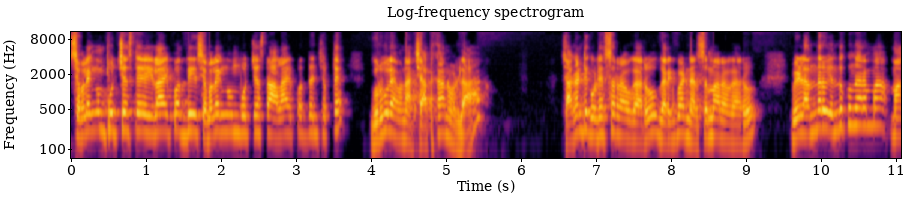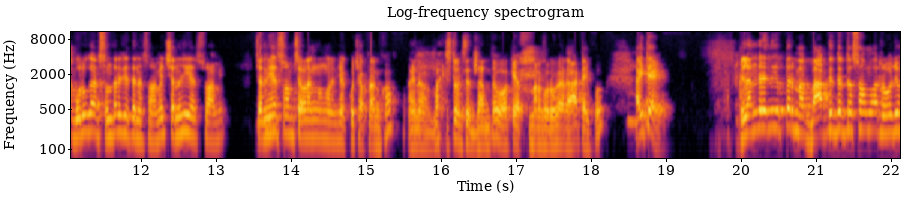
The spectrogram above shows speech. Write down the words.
శివలింగం పూజ చేస్తే ఇలా అయిపోద్ది శివలింగం పూజ చేస్తే అలా అయిపోద్ది అని చెప్తే గురువులు ఏమన్నా చేతకానోళ్ళ? చాగంటి కోటేశ్వరరావు గారు గరికపాటి నరసింహారావు గారు వీళ్ళందరూ ఎందుకున్నారమ్మా? మా గురుగారు సుందర చైతన్య స్వామి చిన్నజీవ స్వామి. చిన్నజీవ స్వామి శివలింగం గురించి ఎక్కువ చెప్పడానికో? ఆయన వైష్ణవ సిద్ధాంతం ఓకే మన గురుగారు ఆ టైపు. అయితే వీళ్ళందరూ ఎందుకు చెప్తారు? మరి భారతీ తీర్థ స్వామి వారు రోజు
